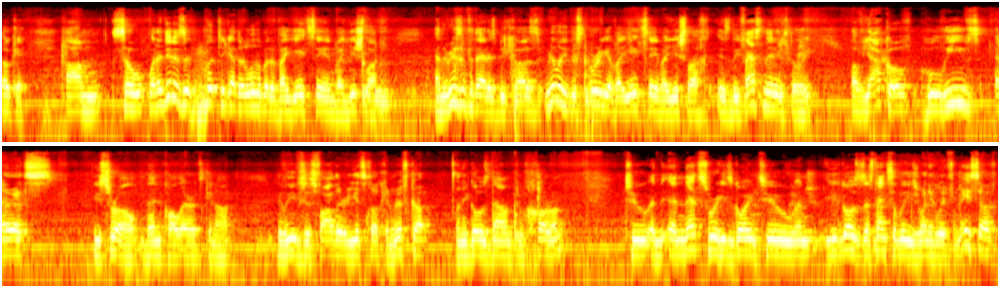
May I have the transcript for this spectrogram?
Okay, um, so what I did is I put together a little bit of Vayetze and Vayishlach, and the reason for that is because really the story of Vayetze and Vayishlach is the fascinating story of Yaakov who leaves Eretz Yisrael, then called Eretz Canaan. He leaves his father Yitzchak and Rivka, and he goes down to Charan. To, and, and that's where he's going to, and he goes ostensibly, he's running away from Esav,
